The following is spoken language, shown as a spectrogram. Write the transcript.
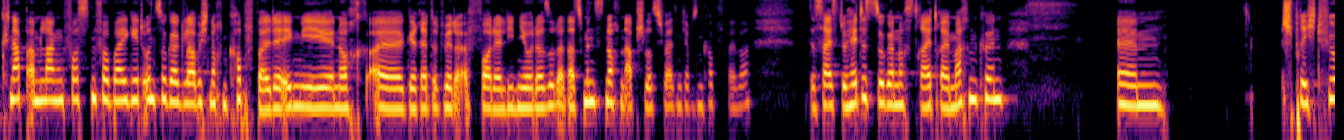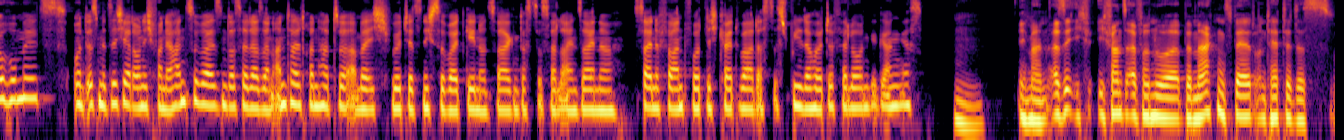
knapp am langen Pfosten vorbeigeht und sogar, glaube ich, noch ein Kopfball, der irgendwie noch äh, gerettet wird vor der Linie oder so. Oder zumindest noch ein Abschluss. Ich weiß nicht, ob es ein Kopfball war. Das heißt, du hättest sogar noch das 3-3 machen können. Ähm, spricht für Hummels und ist mit Sicherheit auch nicht von der Hand zu weisen, dass er da seinen Anteil dran hatte. Aber ich würde jetzt nicht so weit gehen und sagen, dass das allein seine, seine Verantwortlichkeit war, dass das Spiel da heute verloren gegangen ist. Hm. Ich meine, also ich, ich fand es einfach nur bemerkenswert und hätte das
